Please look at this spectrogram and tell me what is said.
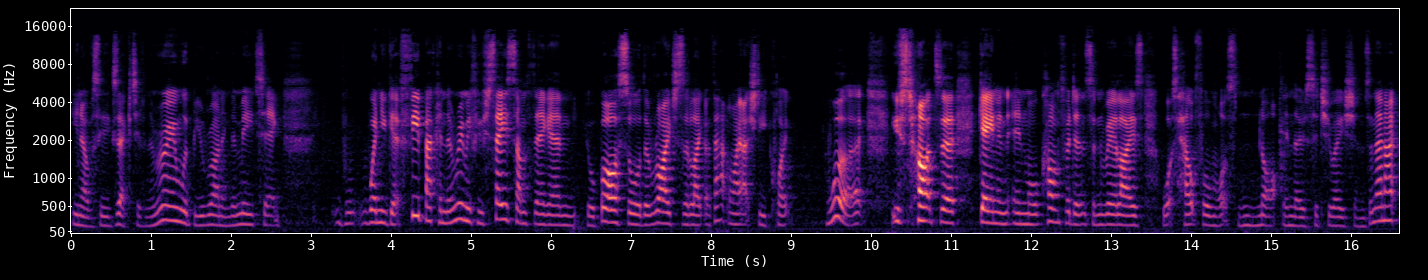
you know, obviously the executive in the room would be running the meeting when you get feedback in the room, if you say something and your boss or the writers are like, oh, that might actually quite work, you start to gain in, in more confidence and realize what's helpful and what's not in those situations. And then I,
